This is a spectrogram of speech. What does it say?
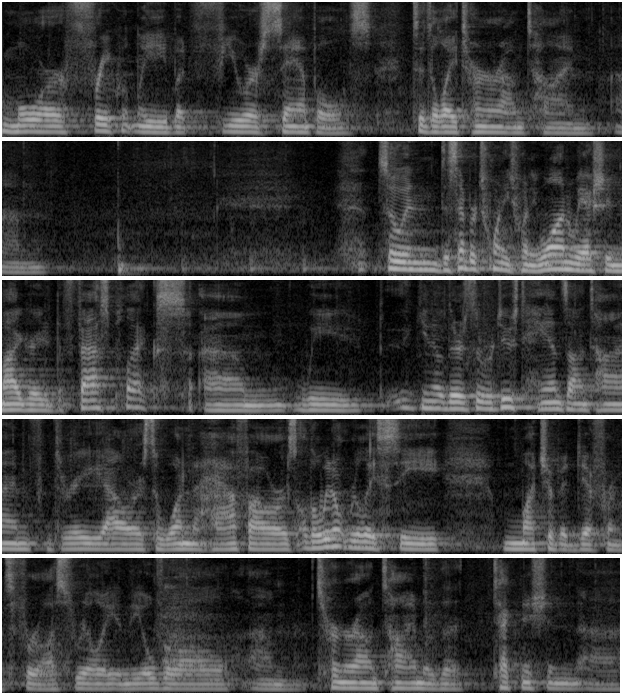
more frequently but fewer samples to delay turnaround time. So in December 2021, we actually migrated to Fastplex. Um, we, you know, there's a reduced hands-on time from three hours to one and a half hours, although we don't really see much of a difference for us really in the overall um, turnaround time or the technician uh,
